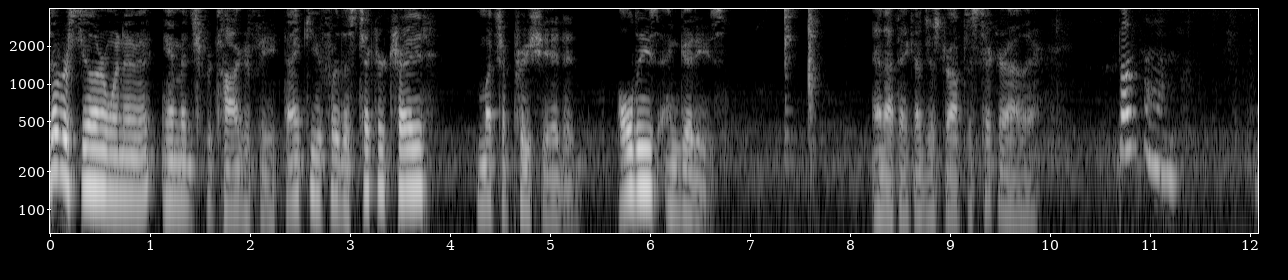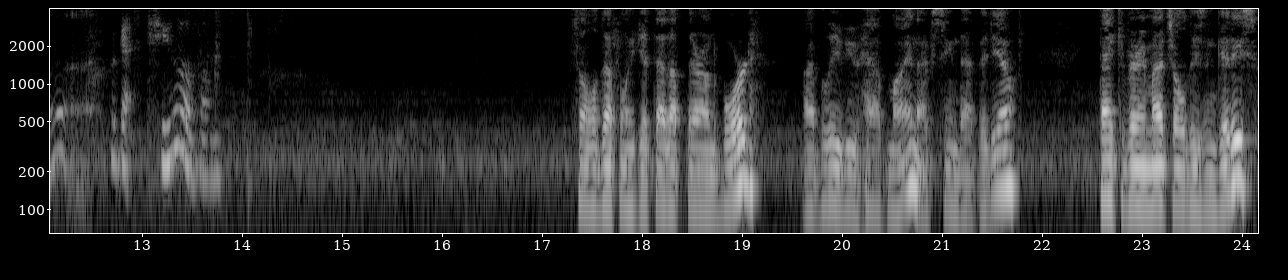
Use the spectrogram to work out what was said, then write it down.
Silver Steeler Winning Image Photography. Thank you for the sticker trade. Much appreciated. Oldies and Goodies. And I think I just dropped a sticker out of there. Both of them. Ah. We got two of them. So we'll definitely get that up there on the board. I believe you have mine. I've seen that video. Thank you very much, oldies and goodies.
